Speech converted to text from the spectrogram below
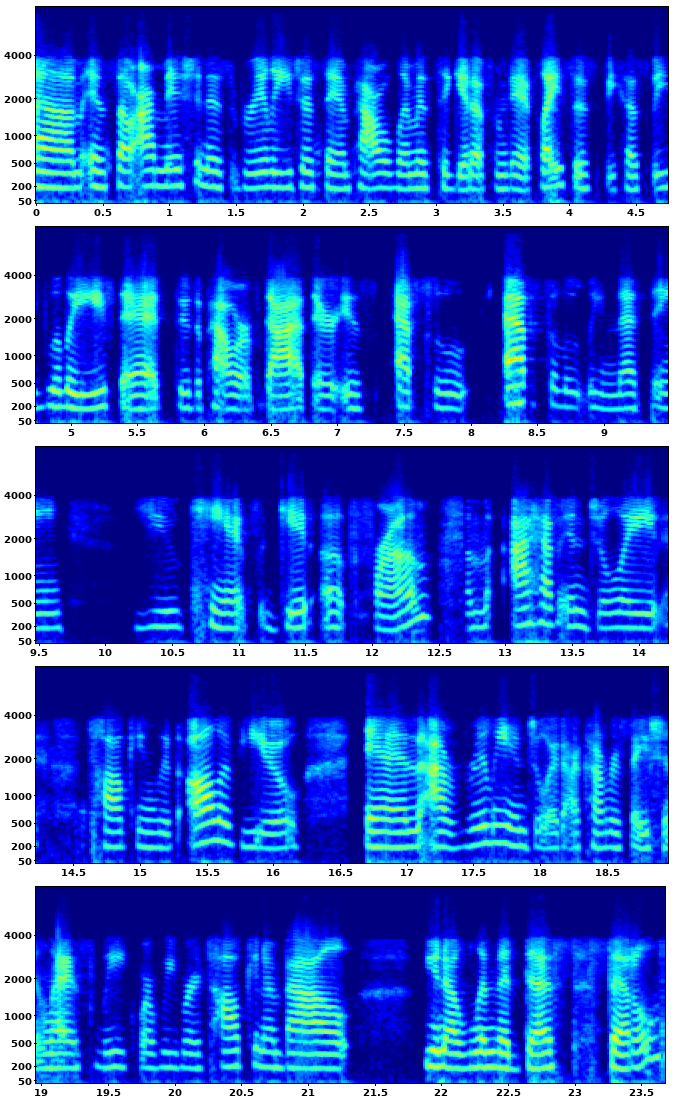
Um, and so our mission is really just to empower women to get up from dead places because we believe that through the power of God, there is absolute, absolutely nothing you can't get up from. Um, I have enjoyed talking with all of you, and I really enjoyed our conversation last week where we were talking about, you know, when the dust settles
